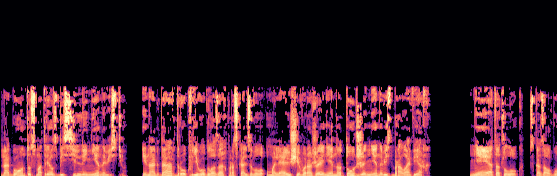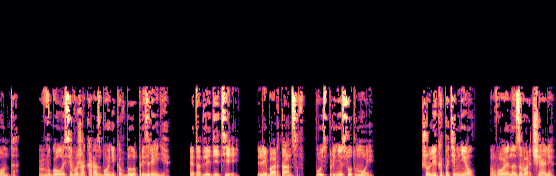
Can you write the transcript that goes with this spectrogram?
на Гонту смотрел с бессильной ненавистью. Иногда вдруг в его глазах проскальзывало умоляющее выражение, но тут же ненависть брала верх. «Не этот лук», — сказал Гонта. В голосе вожака разбойников было презрение. «Это для детей, либо артанцев. Пусть принесут мой». Шулика потемнел, воины заворчали,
